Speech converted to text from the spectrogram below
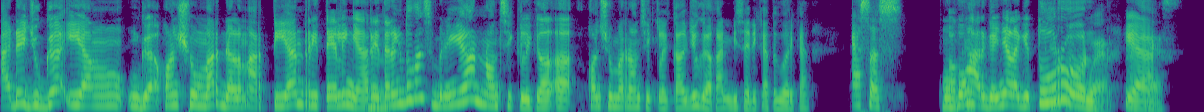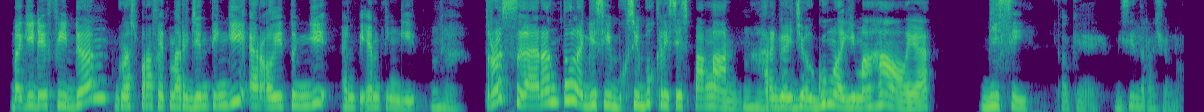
ada juga yang nggak consumer dalam artian retailing ya. Hmm. Retailing itu kan sebenarnya non cyclical, eh, consumer non cyclical juga kan bisa dikategorikan. Assets. Mumpung Oke. harganya lagi turun. Iya. access. Bagi dividen, gross profit margin tinggi, ROI tinggi, NPM tinggi. Mhm. Terus sekarang tuh lagi sibuk-sibuk krisis pangan. Mhm. Harga jagung lagi mahal ya. BC. Oke, BC internasional.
